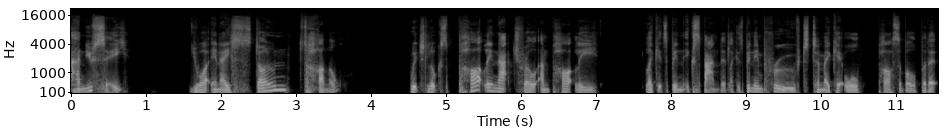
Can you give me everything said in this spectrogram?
And you see, you are in a stone tunnel, which looks partly natural and partly like it's been expanded, like it's been improved to make it all passable, but it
